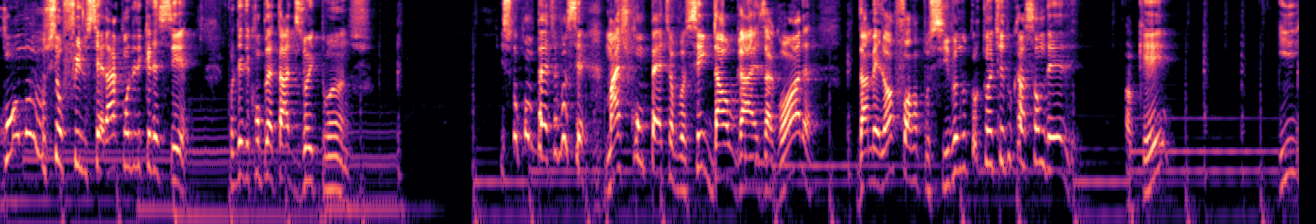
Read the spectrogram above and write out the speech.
como o seu filho será quando ele crescer, quando ele completar 18 anos. Isso não compete a você, mas compete a você dar o gás agora da melhor forma possível no tocante à educação dele, ok? E,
